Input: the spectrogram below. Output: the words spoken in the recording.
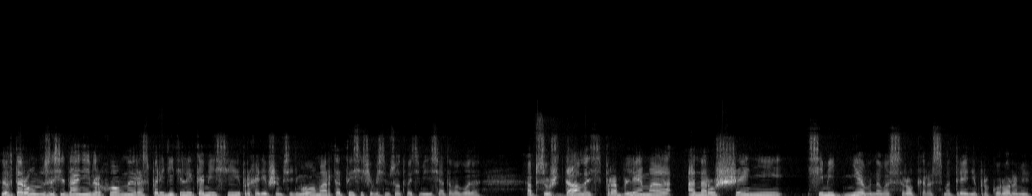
На втором заседании Верховной распорядительной комиссии, проходившем 7 марта 1880 года, обсуждалась проблема о нарушении семидневного срока рассмотрения прокурорами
